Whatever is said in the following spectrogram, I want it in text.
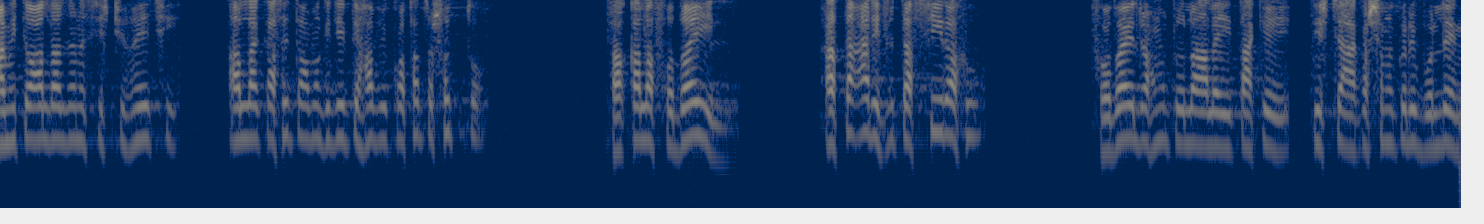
আমি তো আল্লাহর জন্য সৃষ্টি হয়েছি। আল্লাহর কাছে তো আমাকে যেতে হবে, কথা তো সত্য। ফাকালা ফদাইল আতা আরিফ তাফসির আহু ফদাইল রহমতুল্লাহ আলাই তাকে দৃষ্টি আকর্ষণ করে বললেন,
